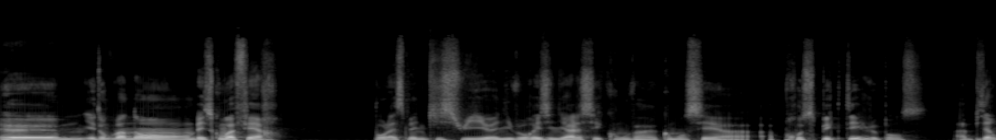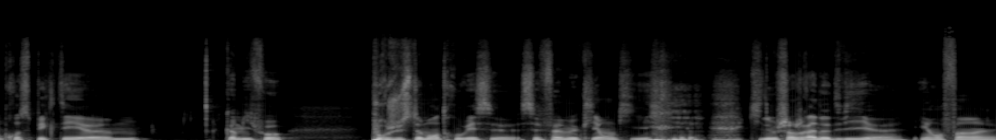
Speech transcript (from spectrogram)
Euh, et donc maintenant, bah, ce qu'on va faire pour la semaine qui suit euh, niveau résignal, c'est qu'on va commencer à, à, prospecter, je pense, à bien prospecter. Euh, comme il faut pour justement trouver ce, ce fameux client qui, qui nous changera notre vie euh, et enfin euh,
